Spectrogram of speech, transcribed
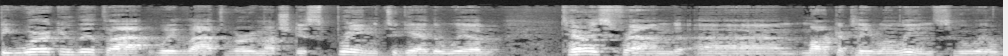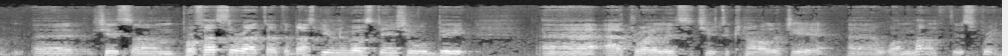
be working with that, with that very much this spring together with Terry's friend, um, Marta Cleveland-Innes, who will, uh, she's a professor at, at Athabasca University and she will be uh, at Royal Institute of Technology uh, one month this spring.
